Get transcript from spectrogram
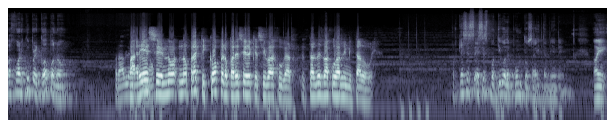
¿Va a jugar Cooper Cup o no? Probablemente Parece, no, no practicó, pero parece que sí va a jugar. Tal vez va a jugar limitado, güey. Porque ese es, ese es motivo de puntos ahí también, ¿eh? Oye,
